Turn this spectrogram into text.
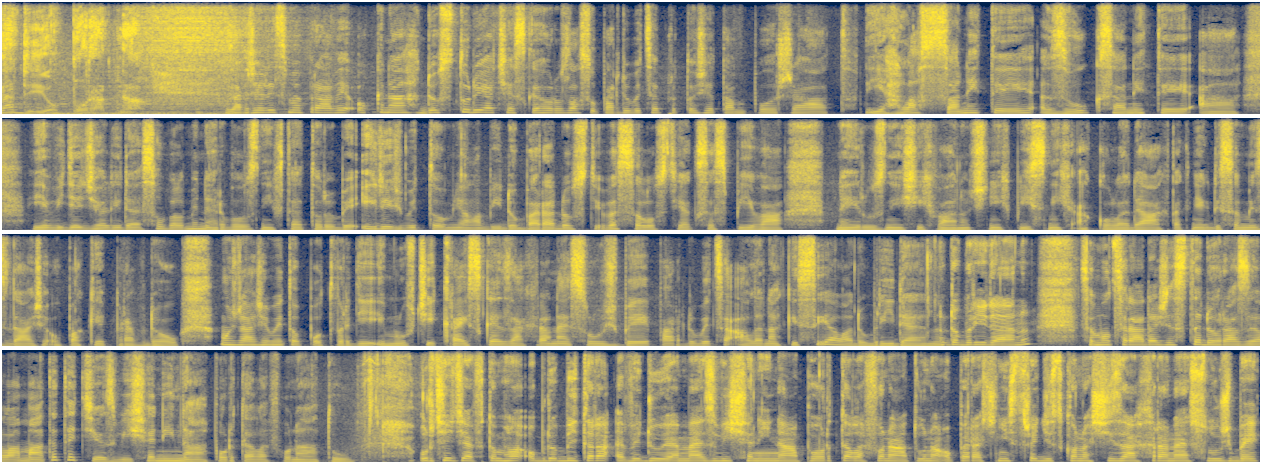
Radioporadna. Zavřeli jsme právě okna do studia Českého rozhlasu Pardubice, protože tam pořád je hlas sanity, zvuk sanity a je vidět, že lidé jsou velmi nervózní v této době, i když by to měla být doba radosti, veselosti, jak se zpívá v nejrůznějších vánočních písních a koledách, tak někdy se mi zdá, že opak je pravdou. Možná, že mi to potvrdí i mluvčí krajské záchranné služby Pardubice Alena Kysiala. Dobrý den. Dobrý den. Jsem moc ráda, že jste dorazila. Máte teď zvýšený nápor telefonátů? Určitě v tomhle období teda evidujeme zvýšený nápor telefonátů na operační středisko naší záchranné služby.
